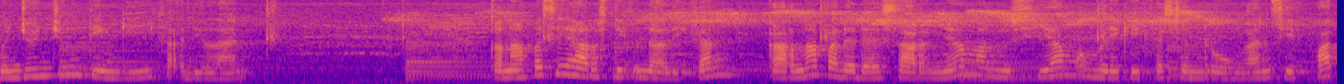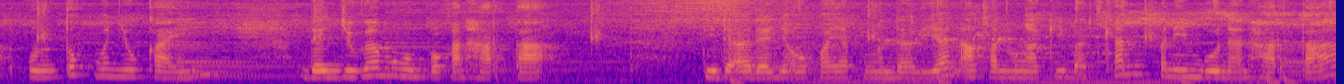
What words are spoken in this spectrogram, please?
menjunjung tinggi keadilan. Kenapa sih harus dikendalikan? Karena pada dasarnya manusia memiliki kecenderungan sifat untuk menyukai dan juga mengumpulkan harta tidak adanya upaya pengendalian akan mengakibatkan penimbunan harta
